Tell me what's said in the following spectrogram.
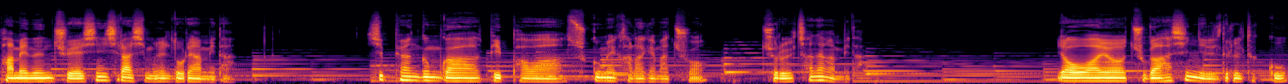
밤에는 주의 신실하심을 노래합니다. 시편금과 비파와 수금의 가락에 맞추어 주를 찬양합니다. 여호와여 주가 하신 일들을 듣고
